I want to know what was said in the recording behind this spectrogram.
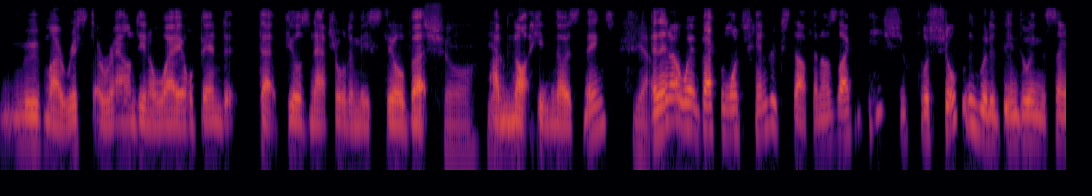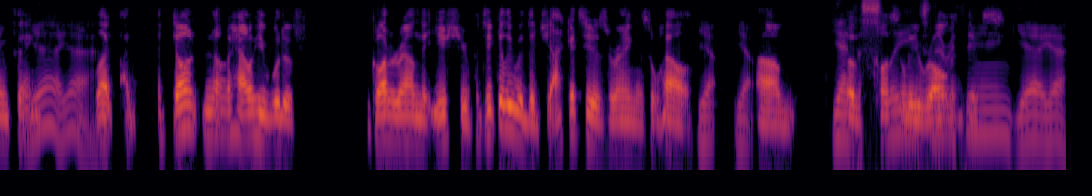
move my wrist around in a way or bend it that feels natural to me still, but Sure. Yeah. I'm not hitting those things. Yeah. And then I went back and watched Hendrix stuff and I was like, he should, for surely would have been doing the same thing. Yeah. Yeah. Like, I, I don't know how he would have got around the issue, particularly with the jackets he was wearing as well. Yeah. Yeah. Um, Yeah. The constantly rolling his- Yeah. Yeah.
